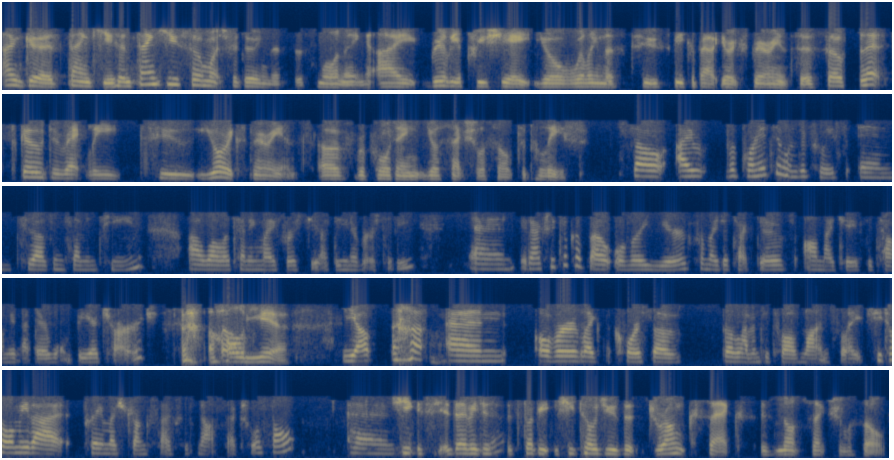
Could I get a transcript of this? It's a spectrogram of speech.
I'm good, thank you. And thank you so much for doing this this morning. I really appreciate your willingness to speak about your experiences. So let's go directly to your experience of reporting your sexual assault to police. So I reported to Windsor Police in 2017 uh, while attending my first year at the university. And it actually took about over a year for my detective on my case to tell me that there won't be a charge. a so, whole year. Yep. and over like the course of the 11 to 12 months, like she told me that pretty much drunk sex is not sexual assault. And she, she let me just yeah. stop you. She told you that drunk sex is not sexual assault.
